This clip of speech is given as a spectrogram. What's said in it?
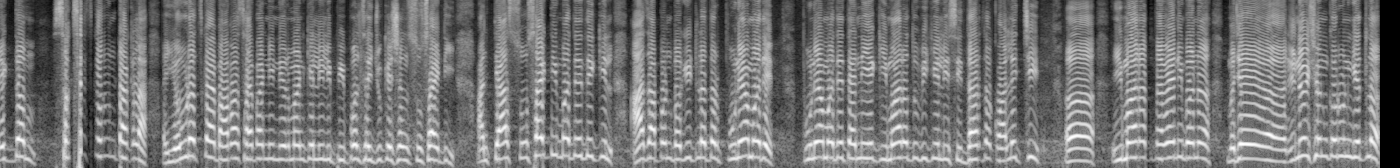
एकदम सक्सेस करून टाकला. एवढंच काय बाबासाहेबांनी निर्माण केलेली पीपल्स एज्युकेशन सोसायटी आणि त्या सोसायटीमध्ये देखील आज आपण बघितलं तर पुण्यामध्ये पुण्यामध्ये त्यांनी एक इमारत उभी केली सिद्धार्थ कॉलेजची. इमारत नव्याने बन म्हणजे रिनोव्हेशन करून घेतलं.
